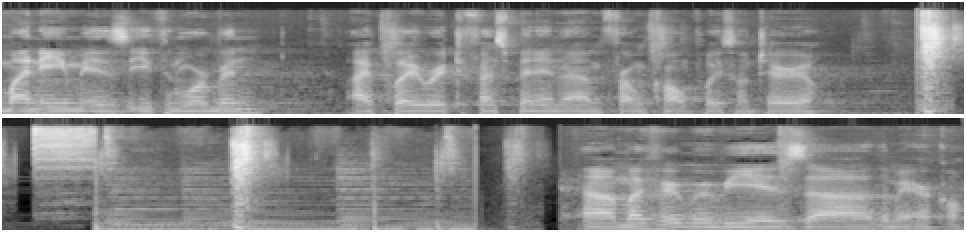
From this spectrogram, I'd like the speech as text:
my name is Ethan Wardman. I play right defenseman and I'm from Carleton Place, Ontario. Uh, my favorite movie is uh, The Miracle.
